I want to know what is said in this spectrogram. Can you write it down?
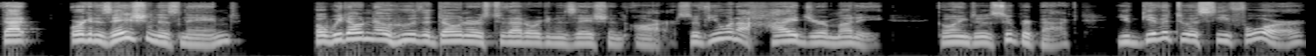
that organization is named, but we don't know who the donors to that organization are. So if you want to hide your money going to a super PAC, you give it to a C4,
